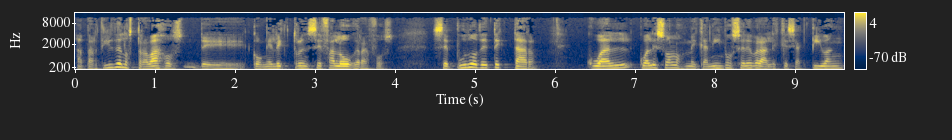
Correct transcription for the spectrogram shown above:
a partir de los trabajos de, con electroencefalógrafos se pudo detectar cuál, cuáles son los mecanismos cerebrales que se activan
